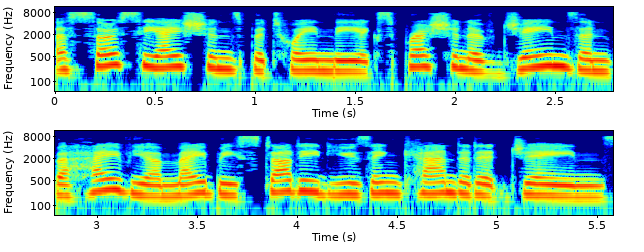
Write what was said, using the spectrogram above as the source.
Associations between the expression of genes and behavior may be studied using candidate genes.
